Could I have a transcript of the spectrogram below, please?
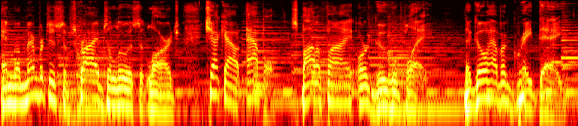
And remember to subscribe to Lewis at Large. Check out Apple, Spotify, or Google Play. Now go have a great day.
